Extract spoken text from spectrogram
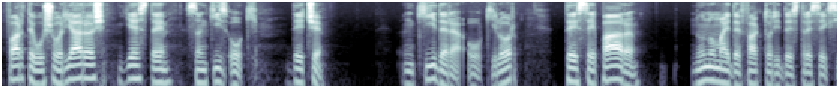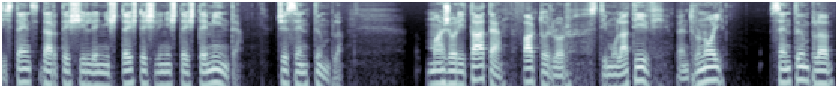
Foarte ușor, iarăși, este să închizi ochii. De ce? Închiderea ochilor te separă nu numai de factorii de stres existenți, dar te și liniștește și liniștește mintea. Ce se întâmplă? Majoritatea factorilor stimulativi pentru noi se întâmplă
